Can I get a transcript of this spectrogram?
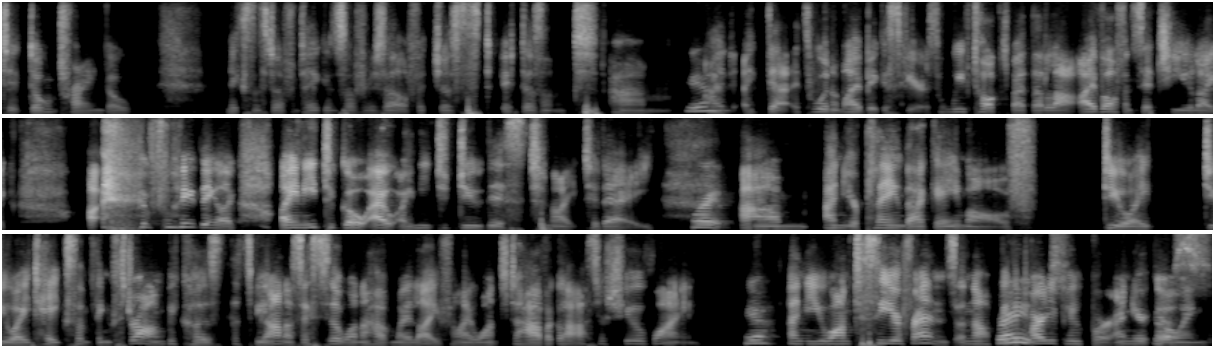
to don't try and go mixing stuff and taking stuff yourself. It just it doesn't um yeah. I, I yeah it's one of my biggest fears and we've talked about that a lot. I've often said to you like I, funny thing like i need to go out. I need to do this tonight today. Right. Um and you're playing that game of do i do i take something strong? Because let's be honest i still want to have my life and i want to have a glass or two of wine. Yeah. And you want to see your friends and not be right. the party pooper and you're going yes.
